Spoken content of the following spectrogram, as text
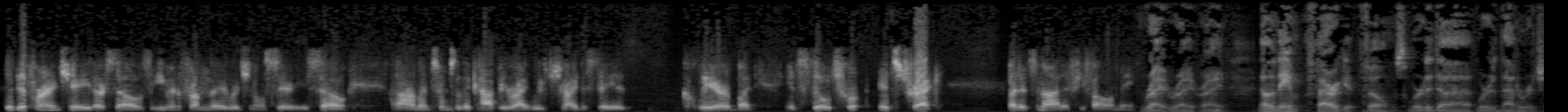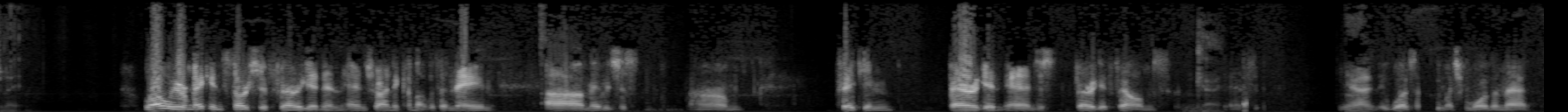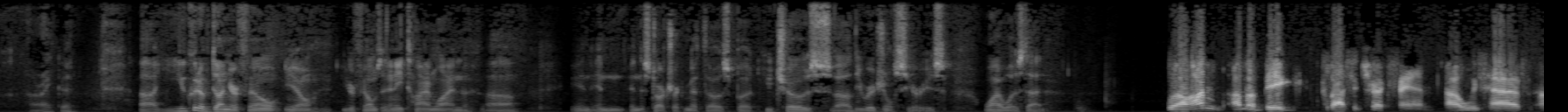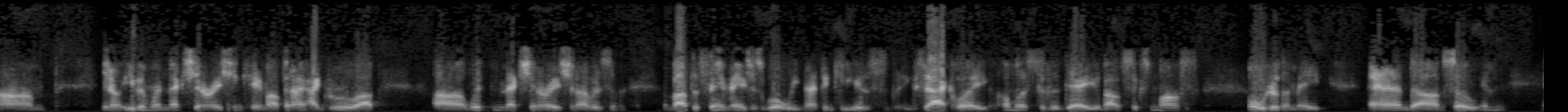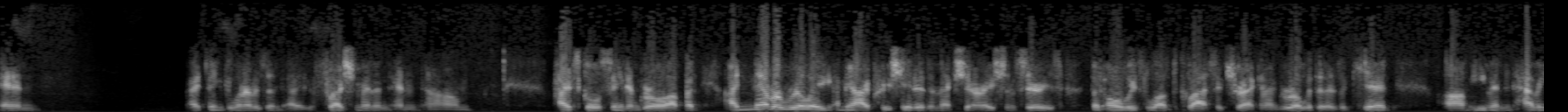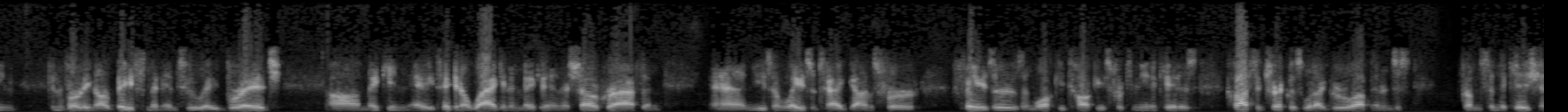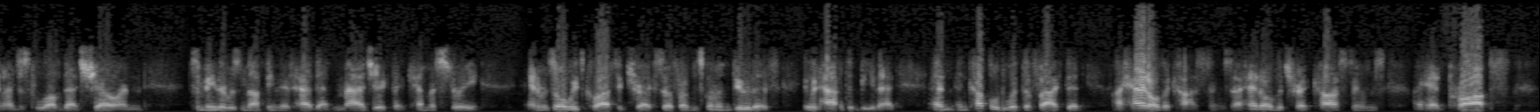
to differentiate ourselves even from the original series. So, um, in terms of the copyright, we've tried to stay clear, but it's still tr- it's Trek, but it's not. If you follow me, right, right, right. Now the name Farragut Films, where did uh, where did that originate? Well, we were making Starship Farragut and, and trying to come up with a name. Um, it was just um, taking Farragut and just Farragut Films. Okay. yeah, right. it wasn't too much more than that. All right, good. Uh, you could have done your film, you know, your films in any timeline uh, in, in, in the Star Trek mythos, but you chose uh, the original series. Why was that? Well, I'm I'm a big classic Trek fan. I always have. Um, you know, even when Next Generation came up, and I, I grew up uh, with Next Generation. I was about the same age as Wil Wheaton. I think he is exactly almost to the day about six months older than me, and um, so in and I think when I was a freshman and, and um, high school, seeing him grow up, but I never really. I mean, I appreciated the Next Generation series, but always loved classic Trek, and I grew up with it as a kid. Um, even having converting our basement into a bridge uh, making a taking a wagon and making it in a shuttlecraft and and using laser tag guns for phasers and walkie talkies for communicators. Classic Trek was what I grew up in, and just from syndication, I just loved that show. And to me, there was nothing that had that magic, that chemistry, and it was always classic Trek. So if I was going to do this, it would have to be that. And and coupled with the fact that I had all the costumes, I had all the Trek costumes, I had props,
